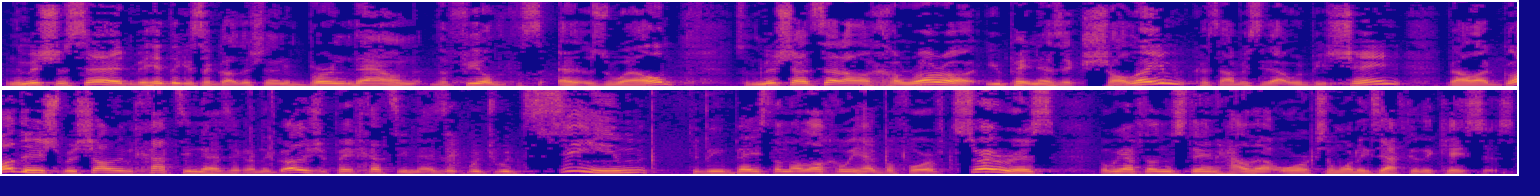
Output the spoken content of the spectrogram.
and the Mishnah said v'Hidlik is a godish, and then it burned down the field as well. So the Mishnah said al Charara you pay nezek shalem because obviously that would be shane. V'al godish mishalim chatzi nezek. On the godish you pay chatzi nezek, which would seem to be based on the halacha we had before of tsuris, but we have to understand how that works and what exactly the case is.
